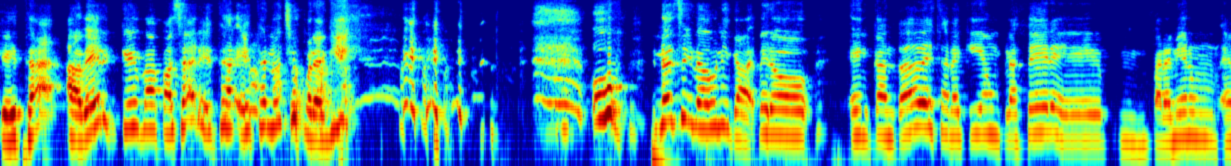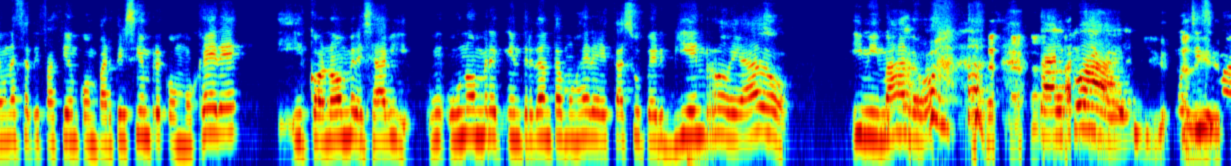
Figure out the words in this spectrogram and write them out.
que está a ver qué va a pasar esta, esta noche por aquí. Uf, no soy la única, pero encantada de estar aquí, es un placer, eh, para mí es, una satisfacción compartir siempre con mujeres y con hombres, Xavi. Un, un hombre entre tantas mujeres está súper bien rodeado y mimado. Tal cual. Muchísimas,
